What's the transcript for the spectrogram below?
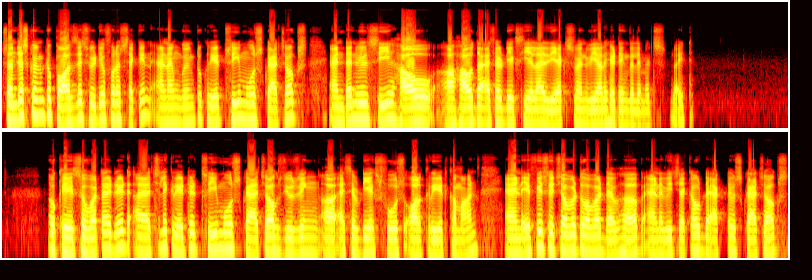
So I'm just going to pause this video for a second and I'm going to create three more scratch orgs and then we'll see how uh, how the SFDX CLI reacts when we are hitting the limits, right? Okay, so what I did, I actually created three more scratch orgs using uh, sfdx force org create command. And if we switch over to our dev hub and we check out the active scratch orgs,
